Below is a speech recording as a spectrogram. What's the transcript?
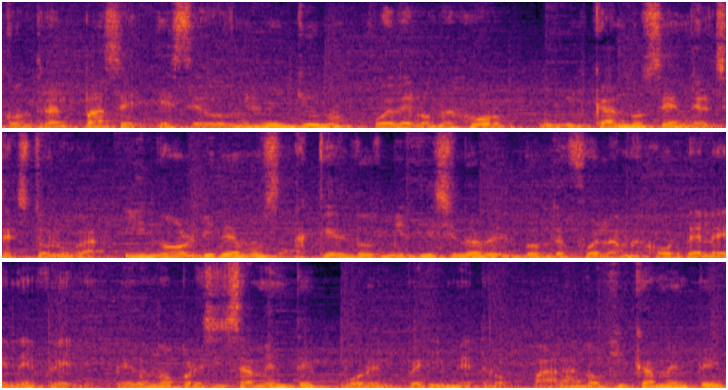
contra el pase este 2021 fue de lo mejor, ubicándose en el sexto lugar. Y no olvidemos aquel 2019 donde fue la mejor de la NFL, pero no precisamente por el perímetro. Paradójicamente,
